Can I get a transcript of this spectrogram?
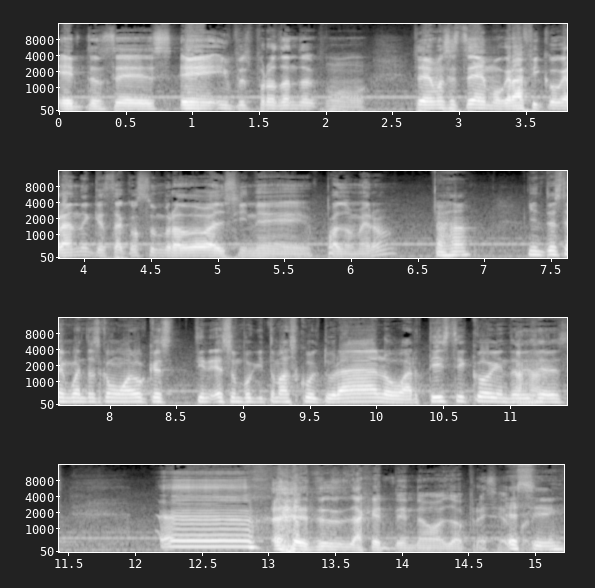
entonces, eh, y pues por lo tanto, como tenemos este demográfico grande que está acostumbrado al cine palomero. Ajá. Y entonces te encuentras como algo que es, es un poquito más cultural o artístico y entonces Ajá. dices... "Ah, entonces la gente no lo aprecia. eh, sí.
